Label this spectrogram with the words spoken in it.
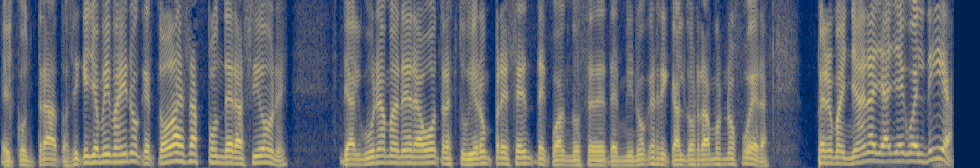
el contrato. Así que yo me imagino que todas esas ponderaciones de alguna manera u otra estuvieron presentes cuando se determinó que Ricardo Ramos no fuera. Pero mañana ya llegó el día.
